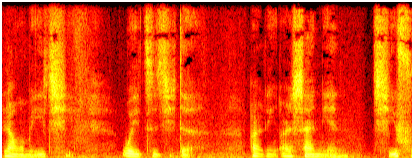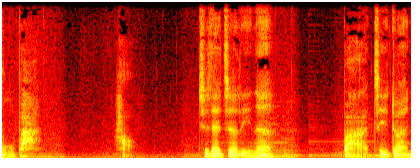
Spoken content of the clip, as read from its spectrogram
让我们一起为自己的二零二三年祈福吧。好，就在这里呢，把这段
